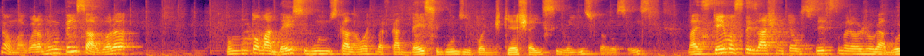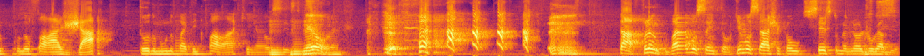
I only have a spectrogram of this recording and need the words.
Não, mas agora vamos pensar. Agora vamos tomar 10 segundos cada um, aqui vai ficar 10 segundos de podcast aí em silêncio para vocês. Mas quem vocês acham que é o sexto melhor jogador? Quando eu falar já, todo mundo vai ter que falar quem é o sexto. Não. tá, Franco, vai você então. Quem você acha que é o sexto melhor jogador?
